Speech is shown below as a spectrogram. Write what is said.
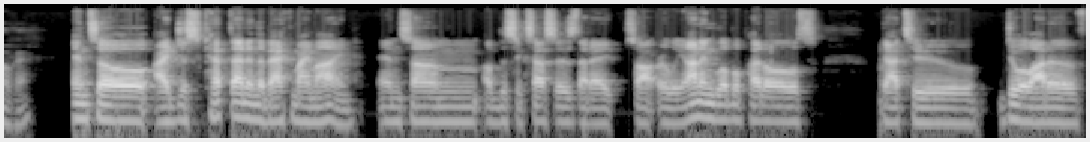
Okay. And so I just kept that in the back of my mind and some of the successes that I saw early on in Global Petals. Got to do a lot of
